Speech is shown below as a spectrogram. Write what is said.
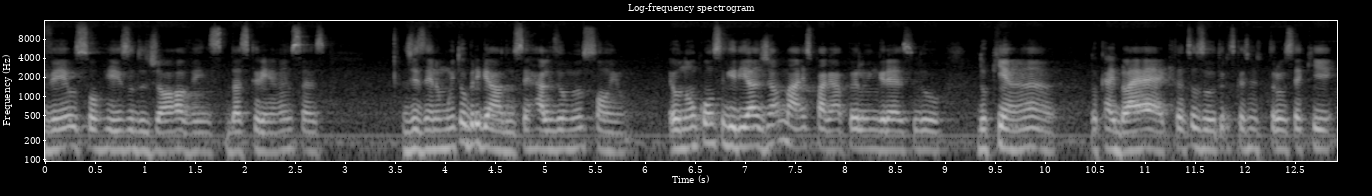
ver o sorriso dos jovens, das crianças, dizendo muito obrigado, você realizou meu sonho. Eu não conseguiria jamais pagar pelo ingresso do, do Kian, do Kai Black, tantos outros que a gente trouxe aqui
